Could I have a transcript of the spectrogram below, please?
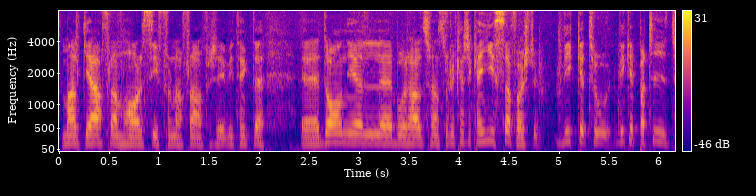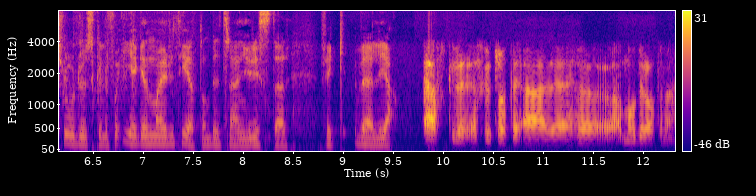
Malki Afram har siffrorna framför sig. Vi tänkte Daniel Borhard Svensson, du kanske kan gissa först. Vilket, tro, vilket parti tror du skulle få egen majoritet om biträdande jurister fick välja? Jag skulle, jag skulle tro att det är eh, Moderaterna.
